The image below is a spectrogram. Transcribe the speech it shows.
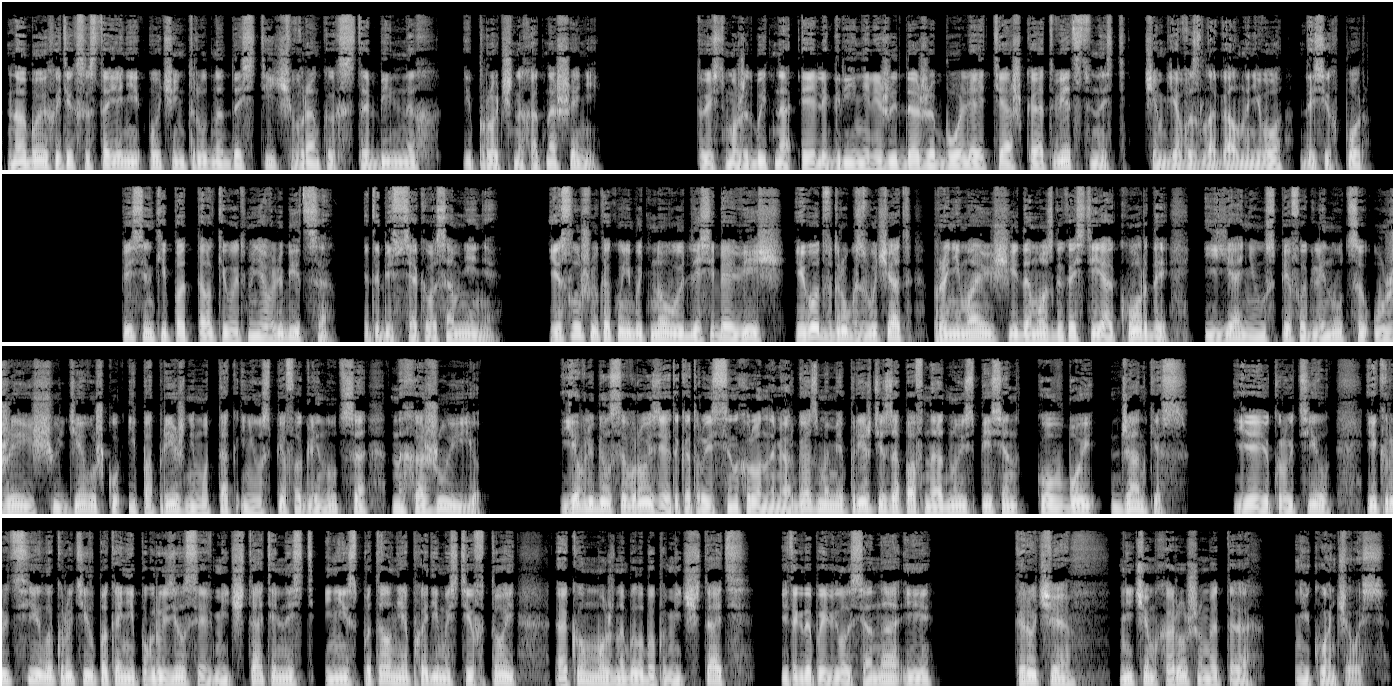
но обоих этих состояний очень трудно достичь в рамках стабильных и прочных отношений. То есть, может быть, на Элли Грине лежит даже более тяжкая ответственность, чем я возлагал на него до сих пор. Песенки подталкивают меня влюбиться, это без всякого сомнения. Я слушаю какую-нибудь новую для себя вещь, и вот вдруг звучат пронимающие до мозга костей аккорды, и я, не успев оглянуться, уже ищу девушку и по-прежнему, так и не успев оглянуться, нахожу ее. Я влюбился в Рози, это которая с синхронными оргазмами, прежде запав на одну из песен «Ковбой Джанкис». Я ее крутил и крутил и крутил, пока не погрузился в мечтательность и не испытал необходимости в той, о ком можно было бы помечтать, и тогда появилась она, и... Короче, ничем хорошим это не кончилось.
